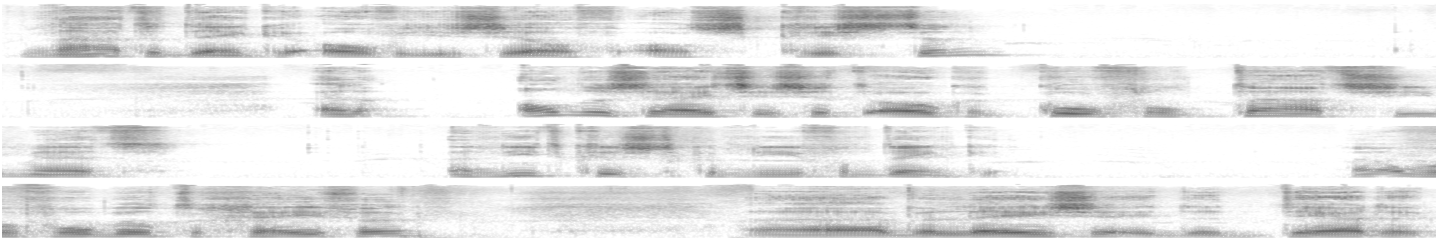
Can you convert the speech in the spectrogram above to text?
na te denken over jezelf als christen. En anderzijds is het ook een confrontatie met een niet-christelijke manier van denken. Om een voorbeeld te geven, uh, we lezen in de derde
